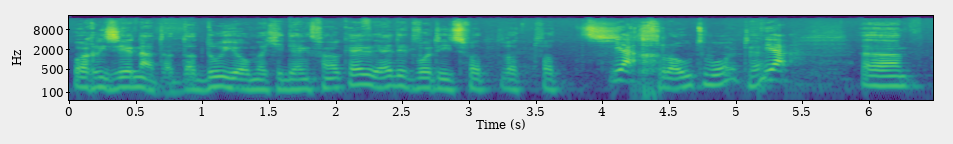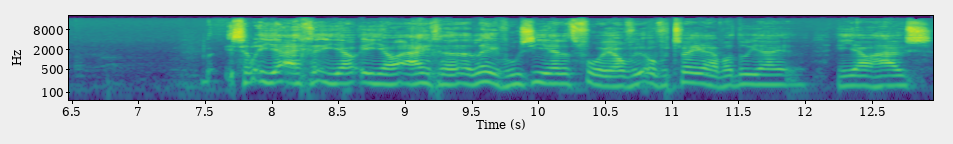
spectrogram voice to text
organiseren. Nou, dat, dat doe je omdat je denkt van oké, okay, dit wordt iets wat, wat, wat ja. groot wordt. Hè? Ja. Uh, in, je eigen, in, jouw, in jouw eigen leven, hoe zie jij dat voor je? Over, over twee jaar, wat doe jij in jouw huis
